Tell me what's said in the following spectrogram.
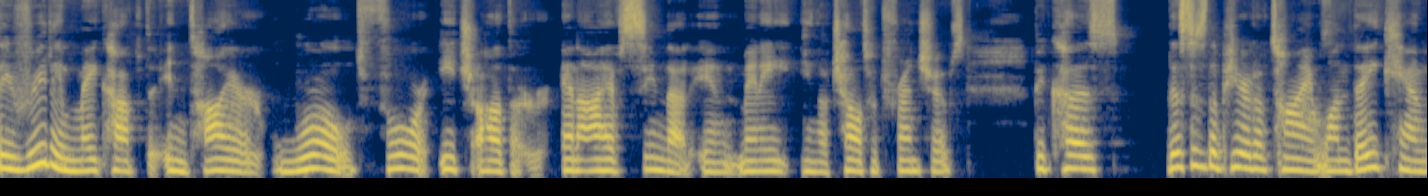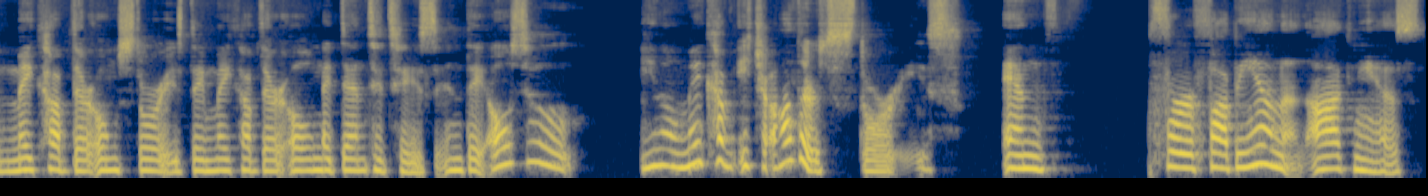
They really make up the entire world for each other. And I have seen that in many, you know, childhood friendships because this is the period of time when they can make up their own stories. They make up their own identities and they also, you know, make up each other's stories. And for Fabienne and Agnes,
